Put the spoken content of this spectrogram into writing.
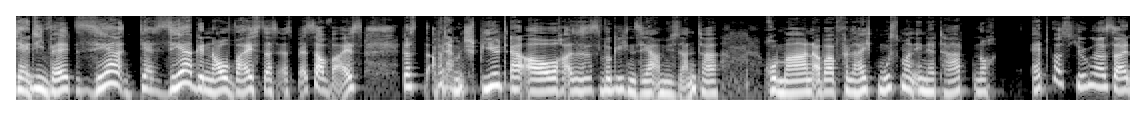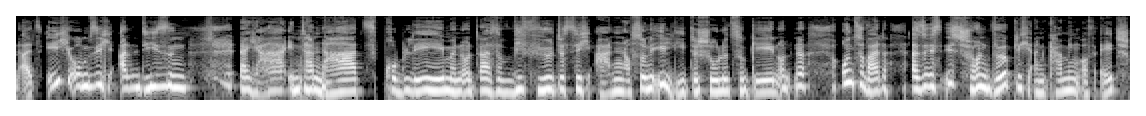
der die Welt sehr, der sehr genau weiß, dass er es besser weiß. Das, aber damit spielt er auch. Also es ist wirklich ein sehr amüsanter Roman. Aber vielleicht muss man in der Tat noch etwas jünger sein als ich, um sich an diesen äh, ja, Internatsproblemen und also wie fühlt es sich an, auf so eine Eliteschule zu gehen und ne, und so weiter. Also es ist schon wirklich ein Coming of Age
